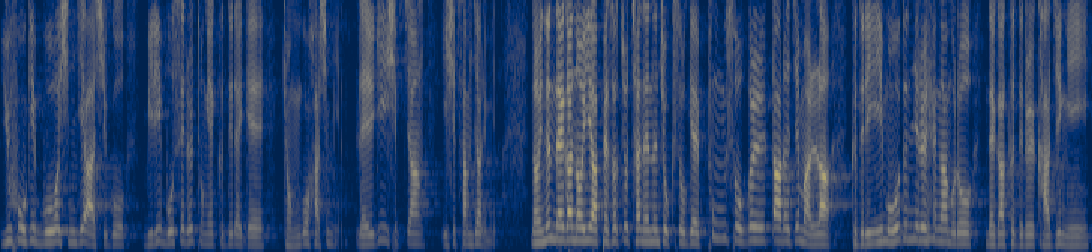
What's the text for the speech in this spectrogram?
유혹이 무엇인지 아시고 미리 모세를 통해 그들에게 경고하십니다. 레기 20장 23절입니다. 너희는 내가 너희 앞에서 쫓아내는 족속의 풍속을 따르지 말라. 그들이 이 모든 일을 행함으로 내가 그들을 가증히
